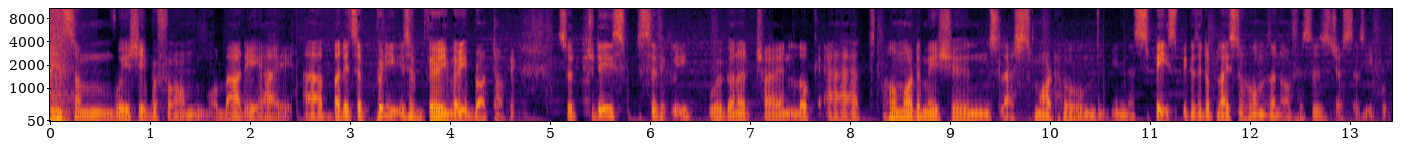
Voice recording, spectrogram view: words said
in some way, shape, or form about AI. Uh, but it's a pretty, it's a very, very broad topic. So today specifically, we're gonna try and look at home automation slash smart home in a space because it applies to homes and offices just as equally.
